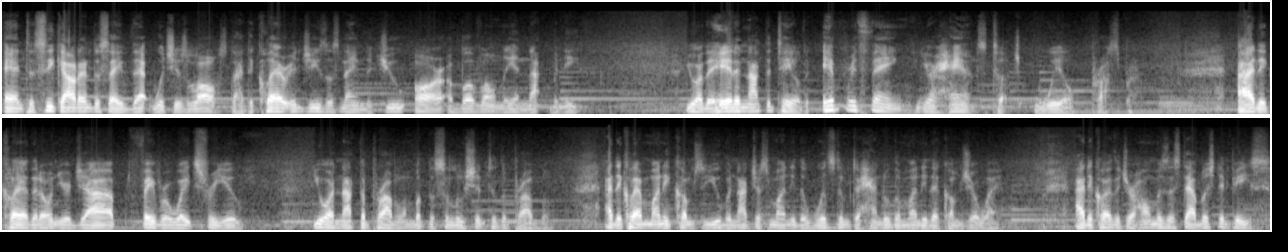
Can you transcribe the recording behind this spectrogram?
and to seek out and to save that which is lost. I declare in Jesus' name that you are above only and not beneath. You are the head and not the tail, that everything your hands touch will prosper. I declare that on your job, favor waits for you. You are not the problem, but the solution to the problem. I declare money comes to you, but not just money, the wisdom to handle the money that comes your way. I declare that your home is established in peace.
